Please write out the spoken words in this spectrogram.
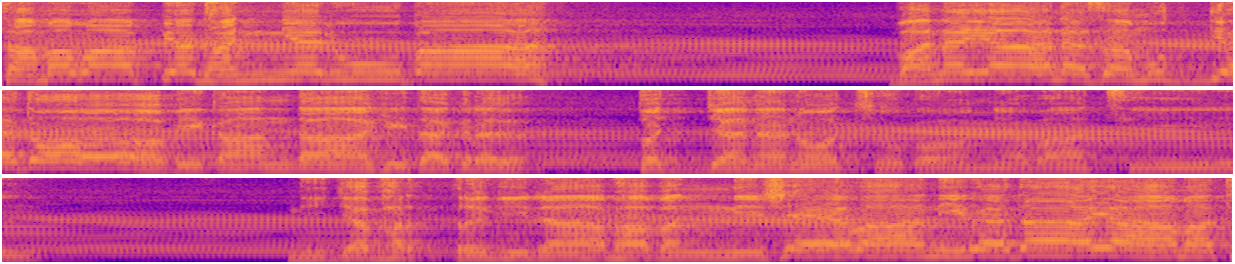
समवाप्य धन्यरूपा। वनयानसमुद्यतोऽपि कान्दाहितकृ त्वज्जननोत्सुकोऽन्यवात्सील् निजभर्तृगिरा भवन्निषेवा निरदायामथ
